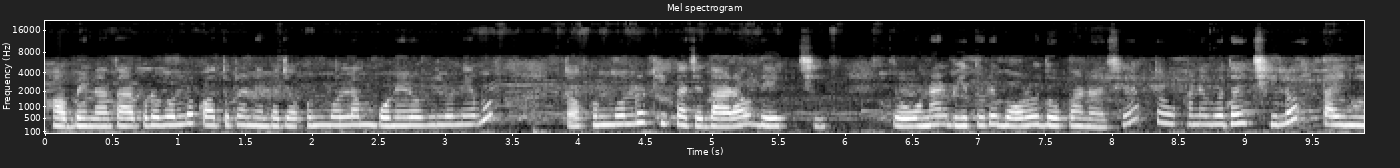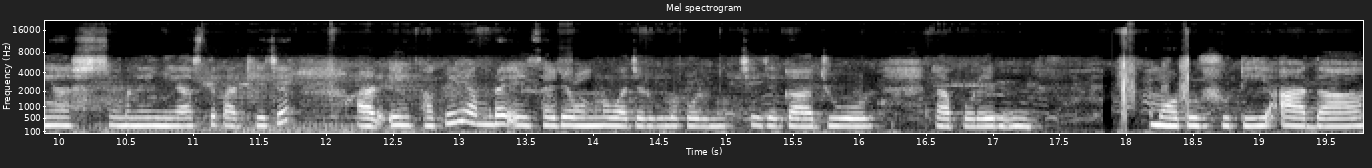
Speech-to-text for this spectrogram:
হবে না। তারপরে বলল, কতটা নেবে? যখন বললাম, পনেরো কিলো নেব। তখন বলল, ঠিক আছে, দাঁড়াও, দেখছি। তো ওনার ভেতরে বড় দোকান আছে, তো ওখানে বোধহয় ছিল, তাই নিয়ে আস মানে নিয়ে আসতে পাঠিয়েছে। আর এই ফাঁকেই আমরা এই সাইডে অন্য বাজারগুলো করে নিচ্ছি যে গাজর, তারপরে মটরশুঁটি, আদা,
